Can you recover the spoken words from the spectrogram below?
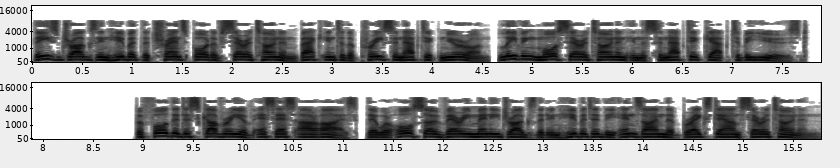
These drugs inhibit the transport of serotonin back into the presynaptic neuron, leaving more serotonin in the synaptic gap to be used. Before the discovery of SSRIs, there were also very many drugs that inhibited the enzyme that breaks down serotonin.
